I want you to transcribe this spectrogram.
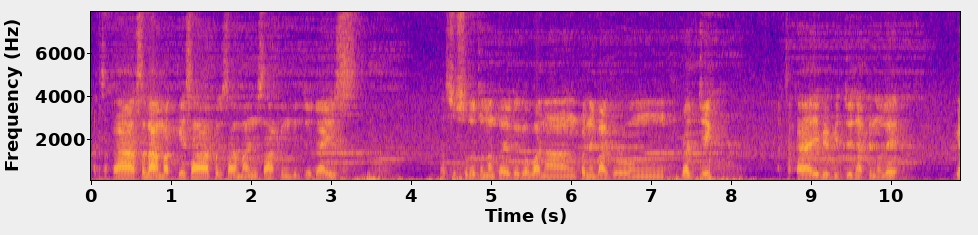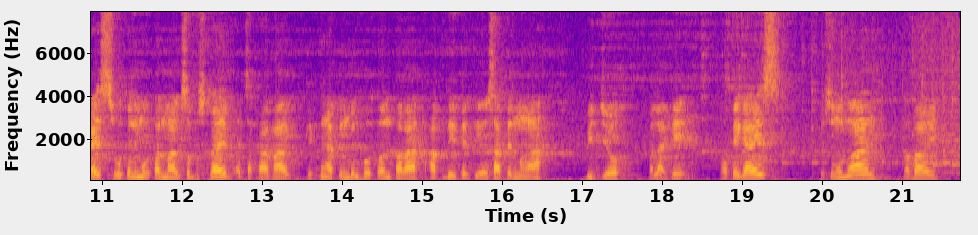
At saka salamat kayo sa pagsama niyo sa aking video guys. Susunod naman tayo gagawa ng panibagong project at saka i-video natin uli. Guys, huwag kalimutan mag-subscribe at saka mag-click ng ating bell button para updated kayo sa ating mga video palagi. Okay guys, susunod naman. Bye-bye.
